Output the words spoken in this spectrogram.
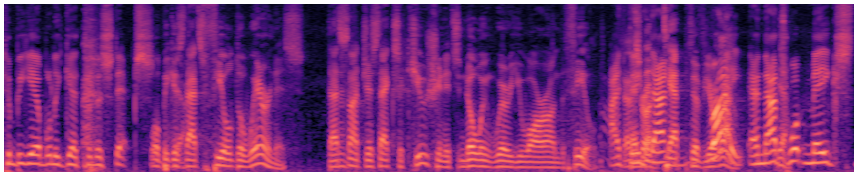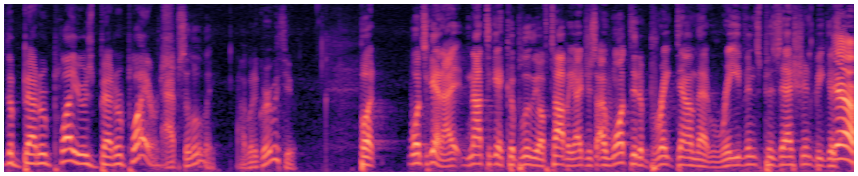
to be able to get to the sticks. Well, because that's field awareness. That's not just execution; it's knowing where you are on the field. I That's think right. that Depth of your right, route. and that's Yeah. what makes the better players better players. Absolutely, I would agree with you. But once again, I, not to get completely off topic, I just I wanted to break down that Ravens possession because Yeah,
